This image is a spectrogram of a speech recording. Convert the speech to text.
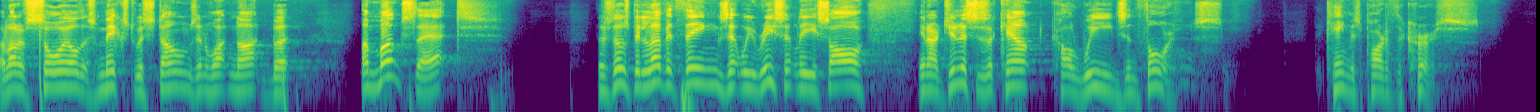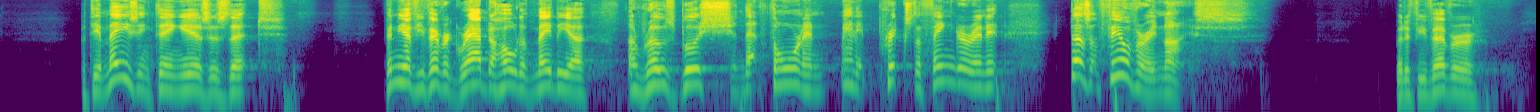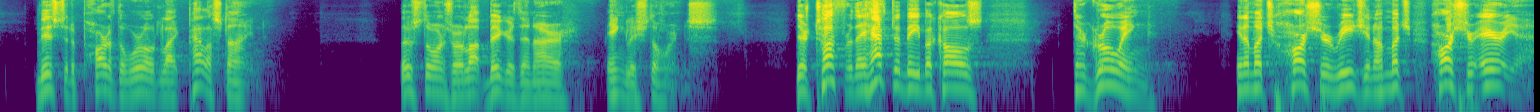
a lot of soil that's mixed with stones and whatnot, but amongst that, there's those beloved things that we recently saw in our Genesis account called weeds and thorns that came as part of the curse. But the amazing thing is, is that if any of you have ever grabbed a hold of maybe a, a rose bush and that thorn and man, it pricks the finger and it doesn't feel very nice. But if you've ever visited a part of the world like Palestine, those thorns are a lot bigger than our English thorns. They're tougher. They have to be because they're growing in a much harsher region, a much harsher area.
